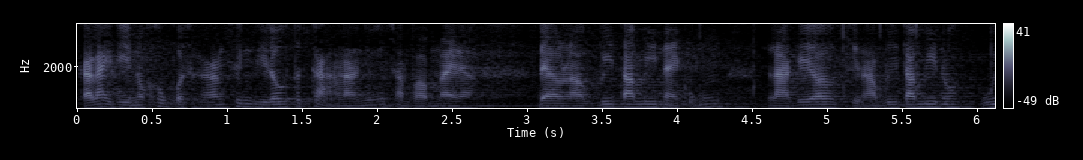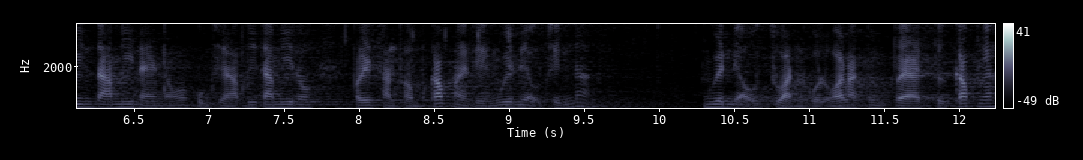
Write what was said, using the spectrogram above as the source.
cái này thì nó không có kháng sinh gì đâu tất cả là những sản phẩm này là đều là vitamin này cũng là cái chỉ là vitamin thôi vitamin này nó cũng chỉ là vitamin thôi. Và cái sản phẩm cóc này thì nguyên liệu chính là nguyên liệu chuẩn của nó là về từ cóc nhá.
